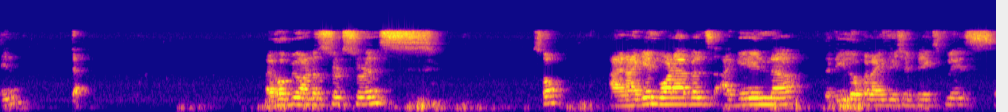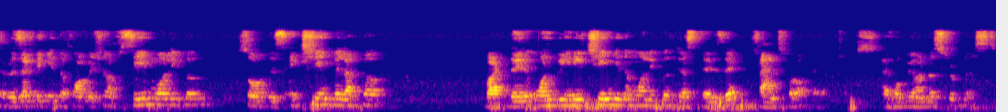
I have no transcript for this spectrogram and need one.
in them. I hope you understood students. So, and again what happens? Again uh, the delocalization takes place resulting in the formation of same molecule. So, this exchange will occur but there won't be any change in the molecule just there is a transfer of electrons. I hope you understood this.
